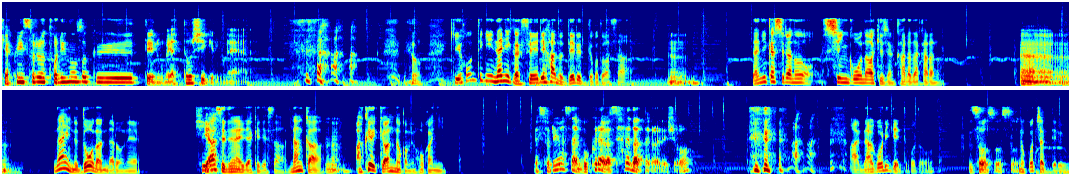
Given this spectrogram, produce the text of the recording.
逆にそれを取り除くっていうのもやってほしいけどね。でも、基本的に何か生理反応出るってことはさ、うん。何かしらの信号なわけじゃん、体からの。うんうんないのどうなんだろうね。冷や汗出ないだけでさ、なんか。悪影響あんのかもよ、他に。それはさ、僕らが猿だったからでしょ？あ、名残でってこと？そうそうそう。残っちゃってる？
